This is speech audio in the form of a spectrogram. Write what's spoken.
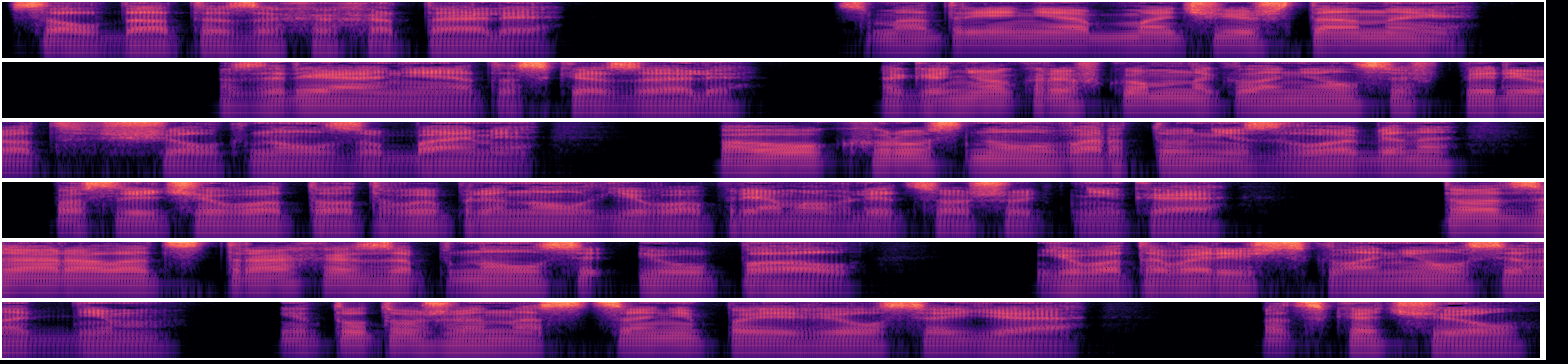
Солдаты захохотали. «Смотри, не обмочи штаны!» Зря они это сказали. Огонек рывком наклонился вперед, щелкнул зубами. Паук хрустнул во рту незлобина, после чего тот выплюнул его прямо в лицо шутника. Тот заорал от страха, запнулся и упал. Его товарищ склонился над ним, и тут уже на сцене появился я. Подскочил,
